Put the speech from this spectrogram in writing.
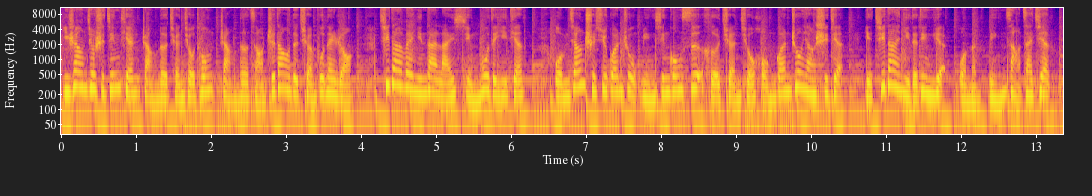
以上就是今天掌乐全球通掌乐早知道的全部内容，期待为您带来醒目的一天。我们将持续关注明星公司和全球宏观重要事件，也期待你的订阅。我们明早再见。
